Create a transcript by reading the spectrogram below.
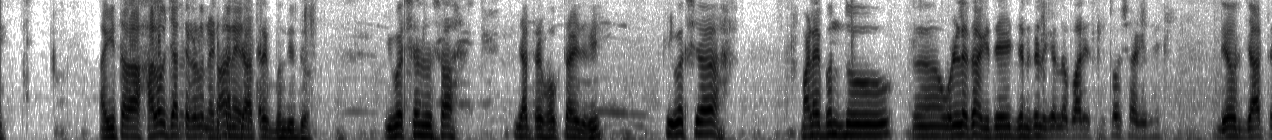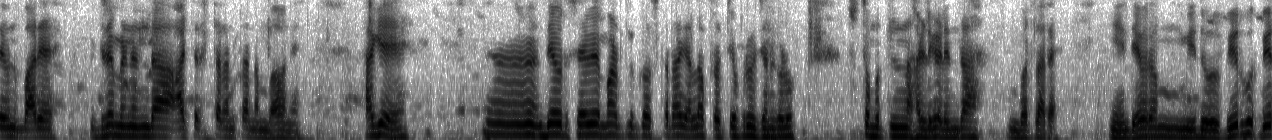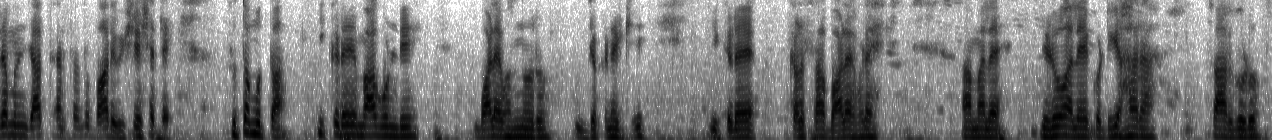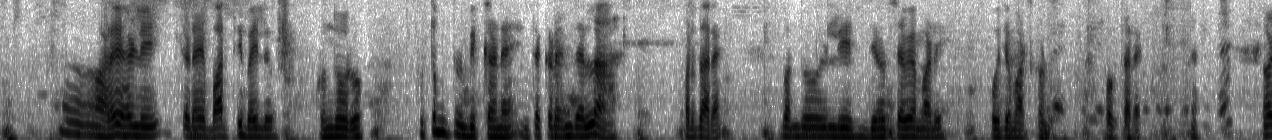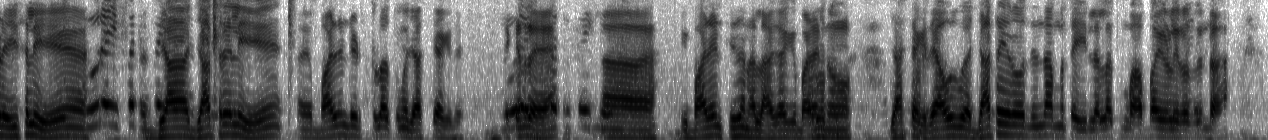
ಈ ಥರ ಹಲವು ಜಾತ್ರೆಗಳು ನಡೀತಾನೆ. ಜಾತ್ರೆಗೆ ಬಂದಿದ್ದು. ಈ ವರ್ಷನೂ ಸಹ ಜಾತ್ರೆಗೆ ಹೋಗ್ತಾ ಇದ್ವಿ. ಈ ವರ್ಷ ಮಳೆ ಬಂದು ಒಳ್ಳೆಯದಾಗಿದೆ ಜನಗಳಿಗೆಲ್ಲ ಭಾರಿ ಸಂತೋಷ ಆಗಿದೆ. ದೇವ್ರ ಜಾತ್ರೆಯನ್ನು ಭಾರಿ ವಿಜೃಂಭಣೆಯಿಂದ ಆಚರಿಸ್ತಾರಂತ ನಮ್ಮ ಭಾವನೆ. ಹಾಗೆ ದೇವ್ರ ಸೇವೆ ಮಾಡಲಿಕ್ಕೋಸ್ಕರ ಎಲ್ಲ ಪ್ರತಿಯೊಬ್ಬರು ಜನಗಳು ಸುತ್ತಮುತ್ತಲಿನ ಹಳ್ಳಿಗಳಿಂದ ಬರ್ತಾರೆ. ಈ ದೇವರಮ್ಮ ಇದು ಬೀರ್ಗೂರು ಬೀರಮ್ಮನ ಜಾತ್ರೆ ಅಂತಂದ್ರೆ ಭಾರಿ ವಿಶೇಷತೆ. ಸುತ್ತಮುತ್ತ ಈ ಕಡೆ ಮಾಗುಂಡಿ, ಬಾಳೆಹೊನ್ನೂರು, ಜಕಣಕಿ, ಈ ಕಡೆ ಕಳಸ, ಬಾಳೆಹೊಳೆ, ಆಮೇಲೆ ನಿಡುವಾಲೆ ಕೊಟ್ಟಿಗೆಹಾರ ಸಾರ್ಗುಡು ಹಳೆಹಳ್ಳಿ ಕಡೆ ಭಾರತಿ ಬೈಲು ಕುಂದೂರು ಸುತ್ತಮುತ್ತ ಬಿಕ್ಕರಣೆ ಇಂಥ ಕಡೆಯಿಂದೆಲ್ಲ ಬರ್ತಾರೆ. ಬಂದು ಇಲ್ಲಿ ದೇವ್ರ ಸೇವೆ ಮಾಡಿ ಪೂಜೆ ಮಾಡಿಸ್ಕೊಂಡು ಹೋಗ್ತಾರೆ. ನೋಡಿ ಈ ಸಲ ಜಾತ್ರೆಯಲ್ಲಿ ಬಾಳೆಹಣ್ಣು ರೇಟ್ ಕೂಡ ತುಂಬಾ ಜಾಸ್ತಿ ಆಗಿದೆ. ಯಾಕಂದ್ರೆ ಈ ಬಾಳೆಹಣ್ಣು ಸೀಸನ್ ಅಲ್ಲ ಹಾಗಾಗಿ ಬಾಳೆಹಣ್ಣು ಜಾಸ್ತಿ ಆಗಿದೆ. ಅವ್ರು ಜಾತ್ರೆ ಇರೋದ್ರಿಂದ ಮತ್ತೆ ಇಲ್ಲೆಲ್ಲ ತುಂಬಾ ಹಬ್ಬಗಳಿರೋದ್ರಿಂದ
